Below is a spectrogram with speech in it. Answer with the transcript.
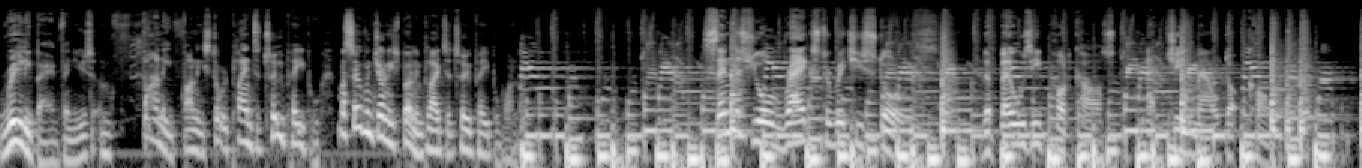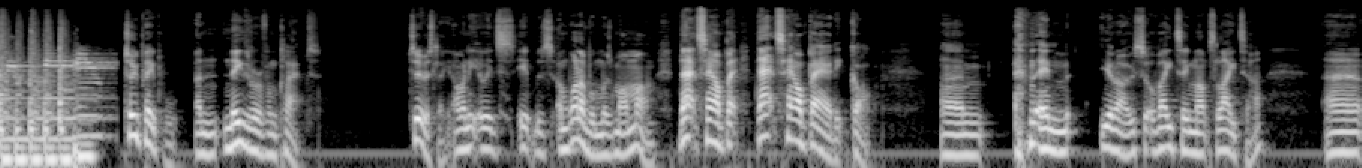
really bad venues, and funny, funny story. Playing to two people. Myself and Johnny Spurling played to two people one night. Send us your rags to riches stories. The Belsy Podcast at gmail.com. Two people, and neither of them clapped. Seriously, I mean, it, it's it was, and one of them was my mum. That's how bad. That's how bad it got. Um, and then you know, sort of eighteen months later, uh,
